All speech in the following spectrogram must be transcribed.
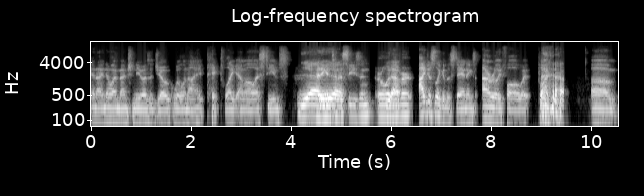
And I know I mentioned you as a joke. Will and I picked like MLS teams yeah heading yeah. into the season or whatever. Yeah. I just look at the standings. I don't really follow it. But um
